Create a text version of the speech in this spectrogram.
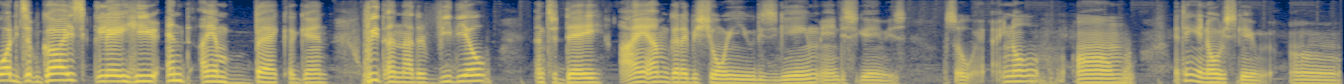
What is up guys, Clay here and I am back again with another video. And today I am gonna be showing you this game and this game is so I know um I think I know this game um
